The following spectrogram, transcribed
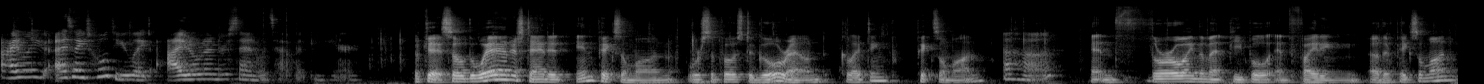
I like as I told you, like I don't understand what's happening here. Okay, so the way I understand it, in Pixelmon, we're supposed to go around collecting Pixelmon Uh-huh. and throwing them at people and fighting other Pixelmon,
